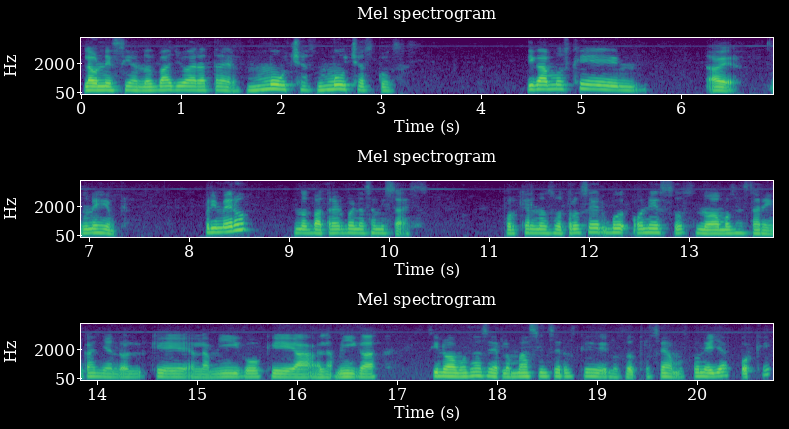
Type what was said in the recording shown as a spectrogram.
La honestidad nos va a ayudar a traer muchas, muchas cosas. Digamos que, a ver, un ejemplo. Primero, nos va a traer buenas amistades. Porque al nosotros ser honestos, no vamos a estar engañando al, que, al amigo, que a la amiga, sino vamos a ser lo más sinceros que nosotros seamos con ella. ¿Por qué?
